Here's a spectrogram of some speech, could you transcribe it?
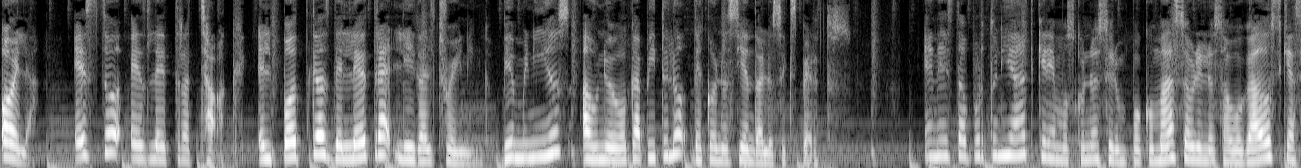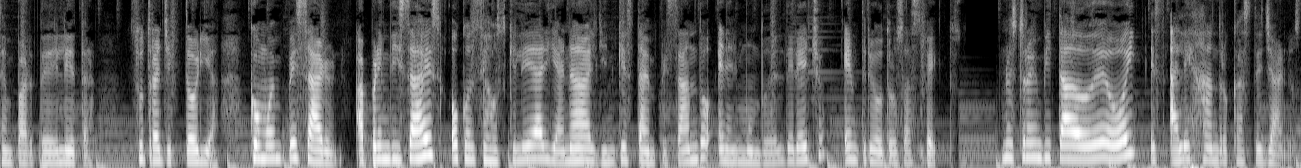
Hola, esto es Letra Talk, el podcast de Letra Legal Training. Bienvenidos a un nuevo capítulo de Conociendo a los expertos. En esta oportunidad queremos conocer un poco más sobre los abogados que hacen parte de Letra, su trayectoria, cómo empezaron, aprendizajes o consejos que le darían a alguien que está empezando en el mundo del derecho, entre otros aspectos. Nuestro invitado de hoy es Alejandro Castellanos,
